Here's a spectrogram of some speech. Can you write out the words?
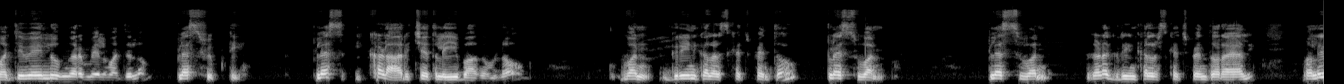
మధ్యవేలు ఉంగరమేలు ఉంగరం వేలు మధ్యలో ప్లస్ ఫిఫ్టీ. ప్లస్ ఇక్కడ అరిచేతుల ఈ భాగంలో వన్ గ్రీన్ కలర్ స్కెచ్ పెన్తో ప్లస్ వన్. ప్లస్ వన్ ఇక్కడ గ్రీన్ కలర్ స్కెచ్ పెన్తో రాయాలి. మళ్ళీ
